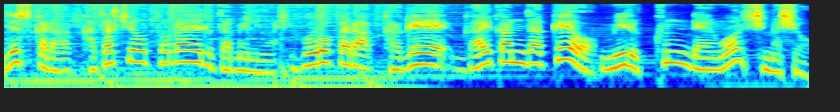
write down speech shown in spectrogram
ですから形を捉えるためには日頃から影外観だけを見る訓練をしましょう。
